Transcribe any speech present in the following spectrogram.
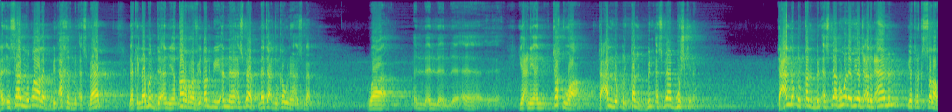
الإنسان مطالب بالأخذ بالأسباب لكن لابد أن يقر في قلبه أنها أسباب لا تعد كونها أسباب. و يعني أن تقوى تعلق القلب بالأسباب مشكلة. تعلق القلب بالأسباب هو الذي يجعل العامل يترك الصلاة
